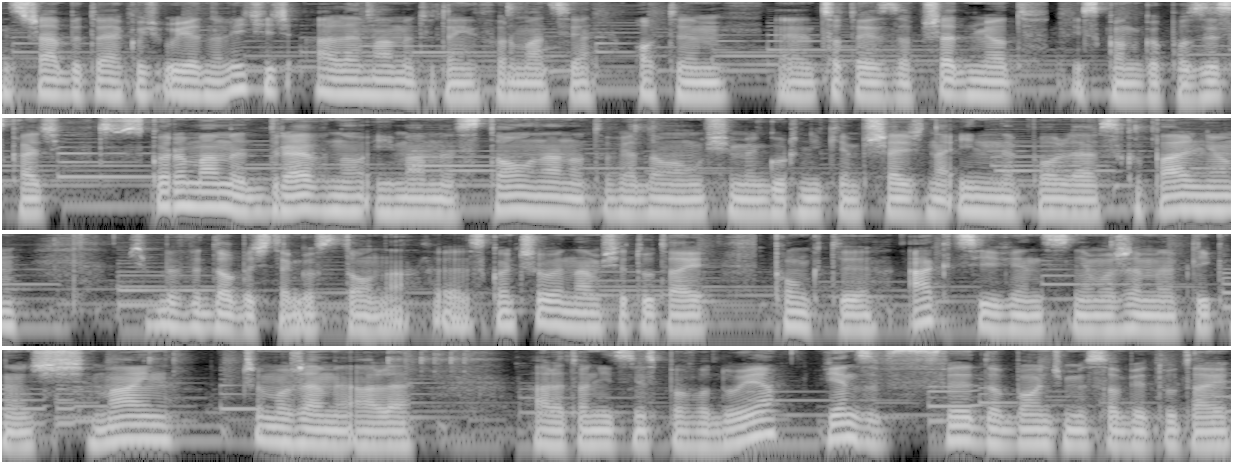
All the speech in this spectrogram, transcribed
więc trzeba by to jakoś ujednolicić, ale mamy tutaj informację o tym, y, co to jest za przedmiot i skąd go pozyskać. Skoro mamy drewno i mamy stone'a, no to wiadomo, musimy górnikiem przejść na inne pole z kopalnią, żeby wydobyć tego stone'a. Y, Skończyły nam się tutaj punkty akcji, więc nie możemy kliknąć mine, czy możemy, ale ale to nic nie spowoduje. Więc wydobądźmy sobie tutaj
